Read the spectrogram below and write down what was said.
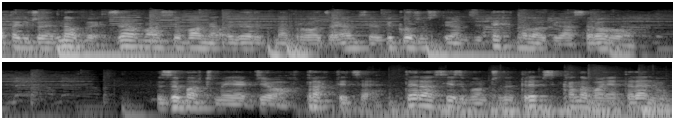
a także nowy, zaawansowany algorytm naprowadzający wykorzystujący technologię laserową. Zobaczmy jak działa w praktyce. Teraz jest włączony tryb skanowania terenu.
